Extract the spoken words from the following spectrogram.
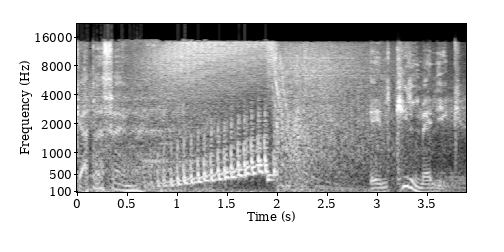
كابا فام الكلمة ليك.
